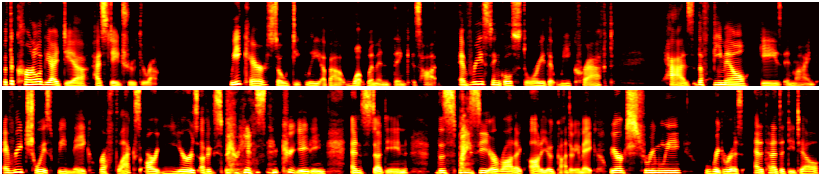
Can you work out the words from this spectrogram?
But the kernel of the idea has stayed true throughout. We care so deeply about what women think is hot. Every single story that we craft has the female gaze in mind. Every choice we make reflects our years of experience in creating and studying the spicy, erotic audio content we make. We are extremely rigorous and attentive to detail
